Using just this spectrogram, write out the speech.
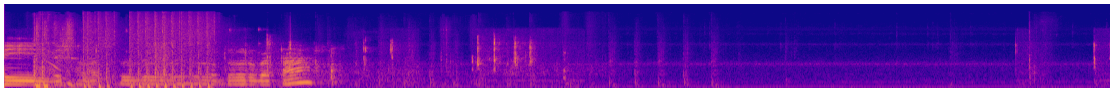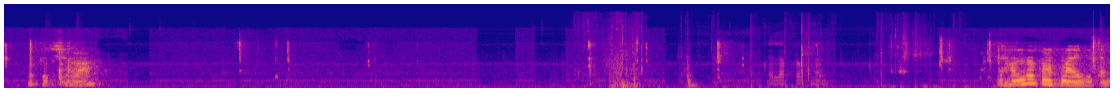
এই বেটা ওকে শালা এখন তো তোমাকে মারি দিতাম।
